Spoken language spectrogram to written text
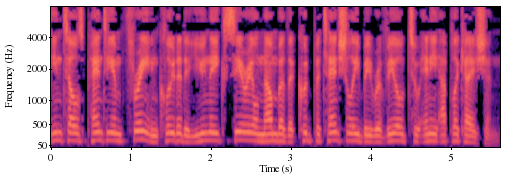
Intel's Pentium 3 included a unique serial number that could potentially be revealed to any application.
